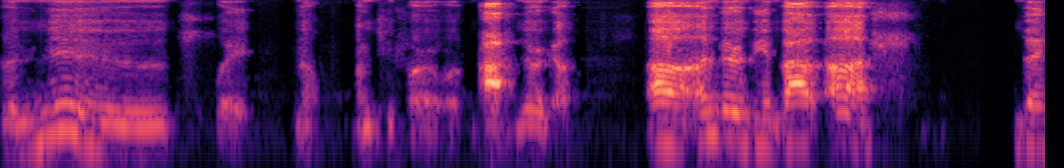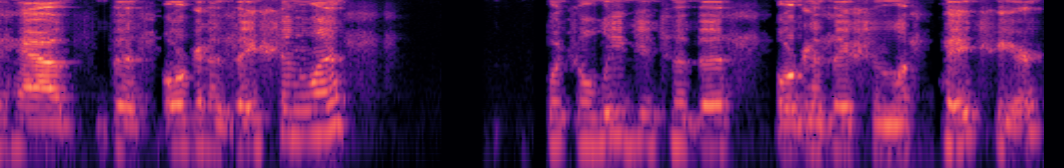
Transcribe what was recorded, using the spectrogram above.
the news, wait, no, I'm too far over. Ah, there we go. Uh, under the About Us, they have this organization list, which will lead you to this organization list page here.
